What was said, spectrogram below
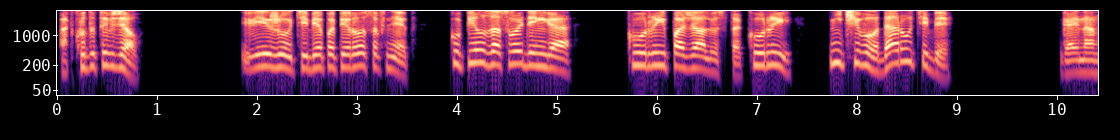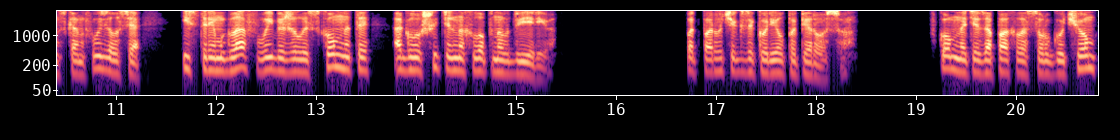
«Откуда ты взял?» «Вижу, тебе папиросов нет. Купил за свой деньга. Куры, пожалуйста, куры. Ничего, дару тебе». Гайнан сконфузился, и стремглав выбежал из комнаты, оглушительно хлопнув дверью. Подпоручик закурил папиросу. В комнате запахло сургучом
